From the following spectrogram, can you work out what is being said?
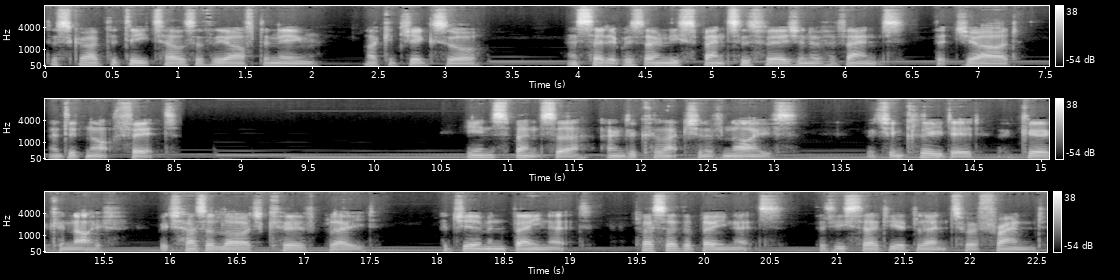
described the details of the afternoon like a jigsaw and said it was only Spencer's version of events that jarred and did not fit. Ian Spencer owned a collection of knives, which included a Gurkha knife which has a large curved blade, a German bayonet, plus other bayonets that he said he had lent to a friend.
